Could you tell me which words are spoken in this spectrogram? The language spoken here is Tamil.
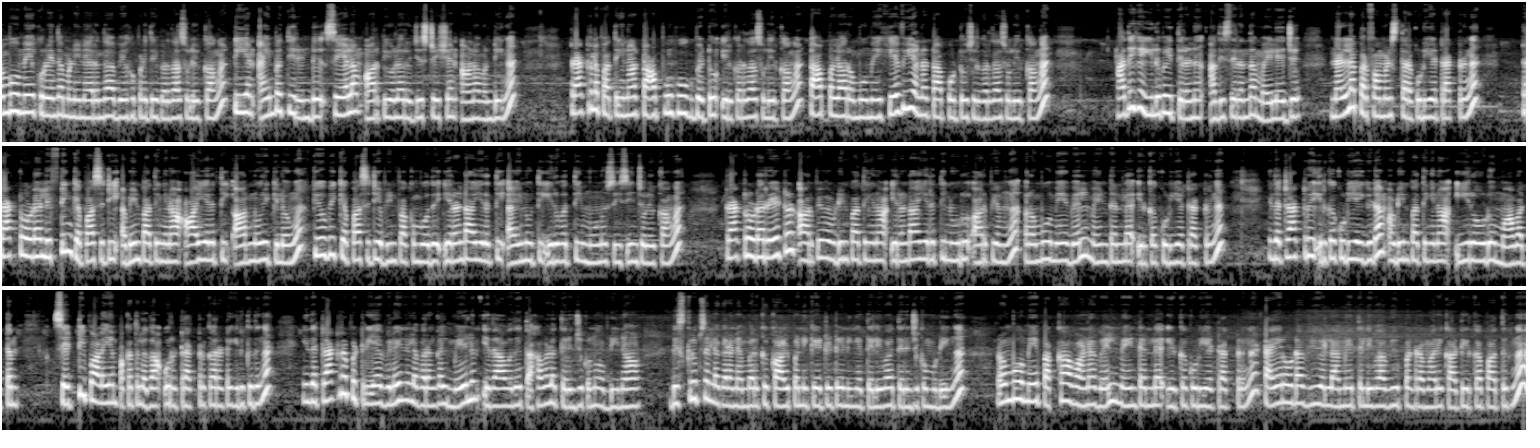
ரொம்பவுமே குறைந்த மணி நேரம் தான் உபயோகப்படுத்தியிருக்கிறதா சொல்லியிருக்காங்க. டிஎன் ஐம்பத்தி ரெண்டு சேலம் ஆர்டிஓவில் ரிஜிஸ்ட்ரேஷன் ஆன வண்டிங்க. டிராக்டரில் பார்த்தீங்கன்னா டாப்பும் ஹூக் பெட்டும் இருக்கிறதா சொல்லியிருக்காங்க. டாப்பெல்லாம் ரொம்பவுமே ஹெவியான டாப் போட்டு வச்சுருக்கிறதா சொல்லியிருக்காங்க. அதிக இழுவை திறன் அதிசிறந்த மைலேஜ் நல்ல பர்ஃபார்மன்ஸ் தரக்கூடிய டிராக்டருங்க டிராக்டரோட லிஃப்டிங் கெப்பாசிட்டி அப்படின்னு பார்த்தீங்கன்னா ஆயிரத்தி அறநூறு கிலோங்க. கியூபிக் கெப்பாசிட்டி அப்படின்னு பார்க்கும்போது இரண்டாயிரத்தி ஐநூற்றி இருபத்தி மூணு சிசின்னு சொல்லியிருக்காங்க. டிராக்டரோட ரேட்டட் ஆர்பிஎம் அப்படின்னு பார்த்தீங்கன்னா இரண்டாயிரத்தி நூறு ஆர்பிஎம்ங்க ரொம்பவுமே வெல் மெயின்டெனில் இருக்கக்கூடிய டிராக்டருங்க இந்த டிராக்டர் இருக்கக்கூடிய இடம் அப்படின்னு பார்த்தீங்கன்னா ஈரோடு மாவட்டம் செட்டிப்பாளையம் பக்கத்தில் தான் ஒரு டிராக்டர் இருக்குதுங்க. இந்த டிராக்டரை பற்றிய விலை நிலவரங்கள் மேலும் ஏதாவது தகவலை தெரிஞ்சுக்கணும் அப்படின்னா டிஸ்கிரிப்ஷனில் இருக்கிற நம்பருக்கு கால் பண்ணி கேட்டுட்டு நீங்கள் தெளிவாக தெரிஞ்சுக்க முடியுங்க. ரொம்பவுமே பக்காவான வெல் மெயின்டெனில் இருக்கக்கூடிய டிராக்டருங்க டயரோட வியூ எல்லாமே தெளிவாக வியூ பண்ணுற மாதிரி காட்டியிருக்கா பார்த்துக்குங்க.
